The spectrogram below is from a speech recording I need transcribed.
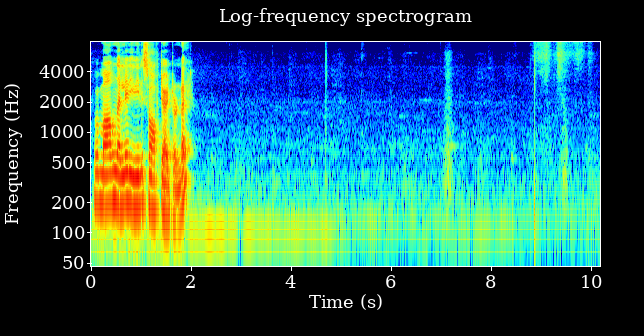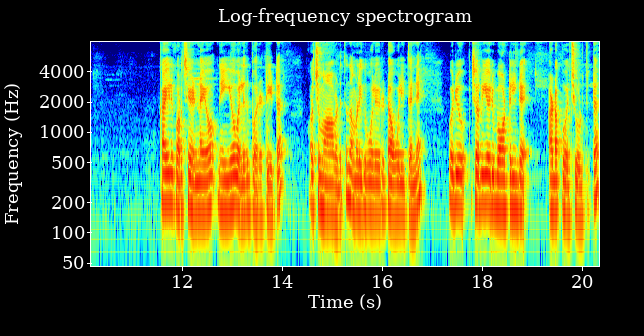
അപ്പോൾ മാവ് നല്ല രീതിയിൽ സോഫ്റ്റ് ആയിട്ടുണ്ട്. കയ്യിൽ കുറച്ച് എണ്ണയോ നെയ്യോ വല്ലതും പുരട്ടിയിട്ട് കുറച്ച് മാവെടുത്ത് നമ്മൾ ഇതുപോലെ ഒരു ടവലിൽ തന്നെ ഒരു ചെറിയൊരു ബോട്ടിലിന്റെ അടപ്പ് വെച്ച് കൊടുത്തിട്ട്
